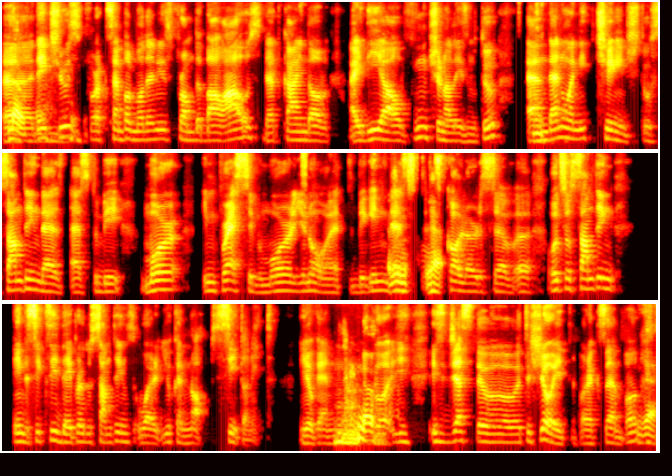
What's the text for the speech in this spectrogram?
Uh, no. They choose, for example, modernism from the Bauhaus, that kind of idea of functionalism too. And mm. then when it changed to something that has to be more impressive, more, you know, at the beginning, there's yeah. colors, uh, also something in the 60s, they produce something where you cannot sit on it you can no. go it's just to to show it for example yeah.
